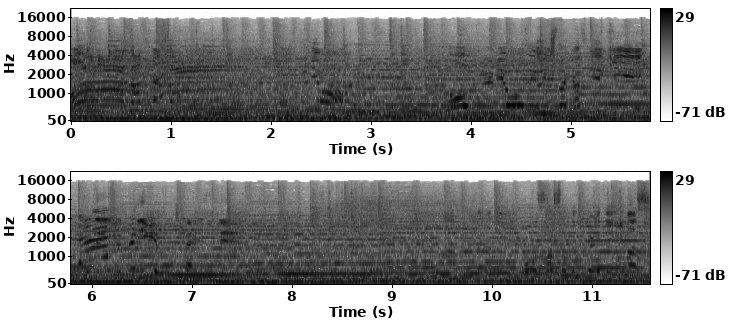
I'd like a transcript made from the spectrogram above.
ああ、だったんだ。六秒。六秒で藤田和之。2秒近いですね。もうさっさと広げていきます。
